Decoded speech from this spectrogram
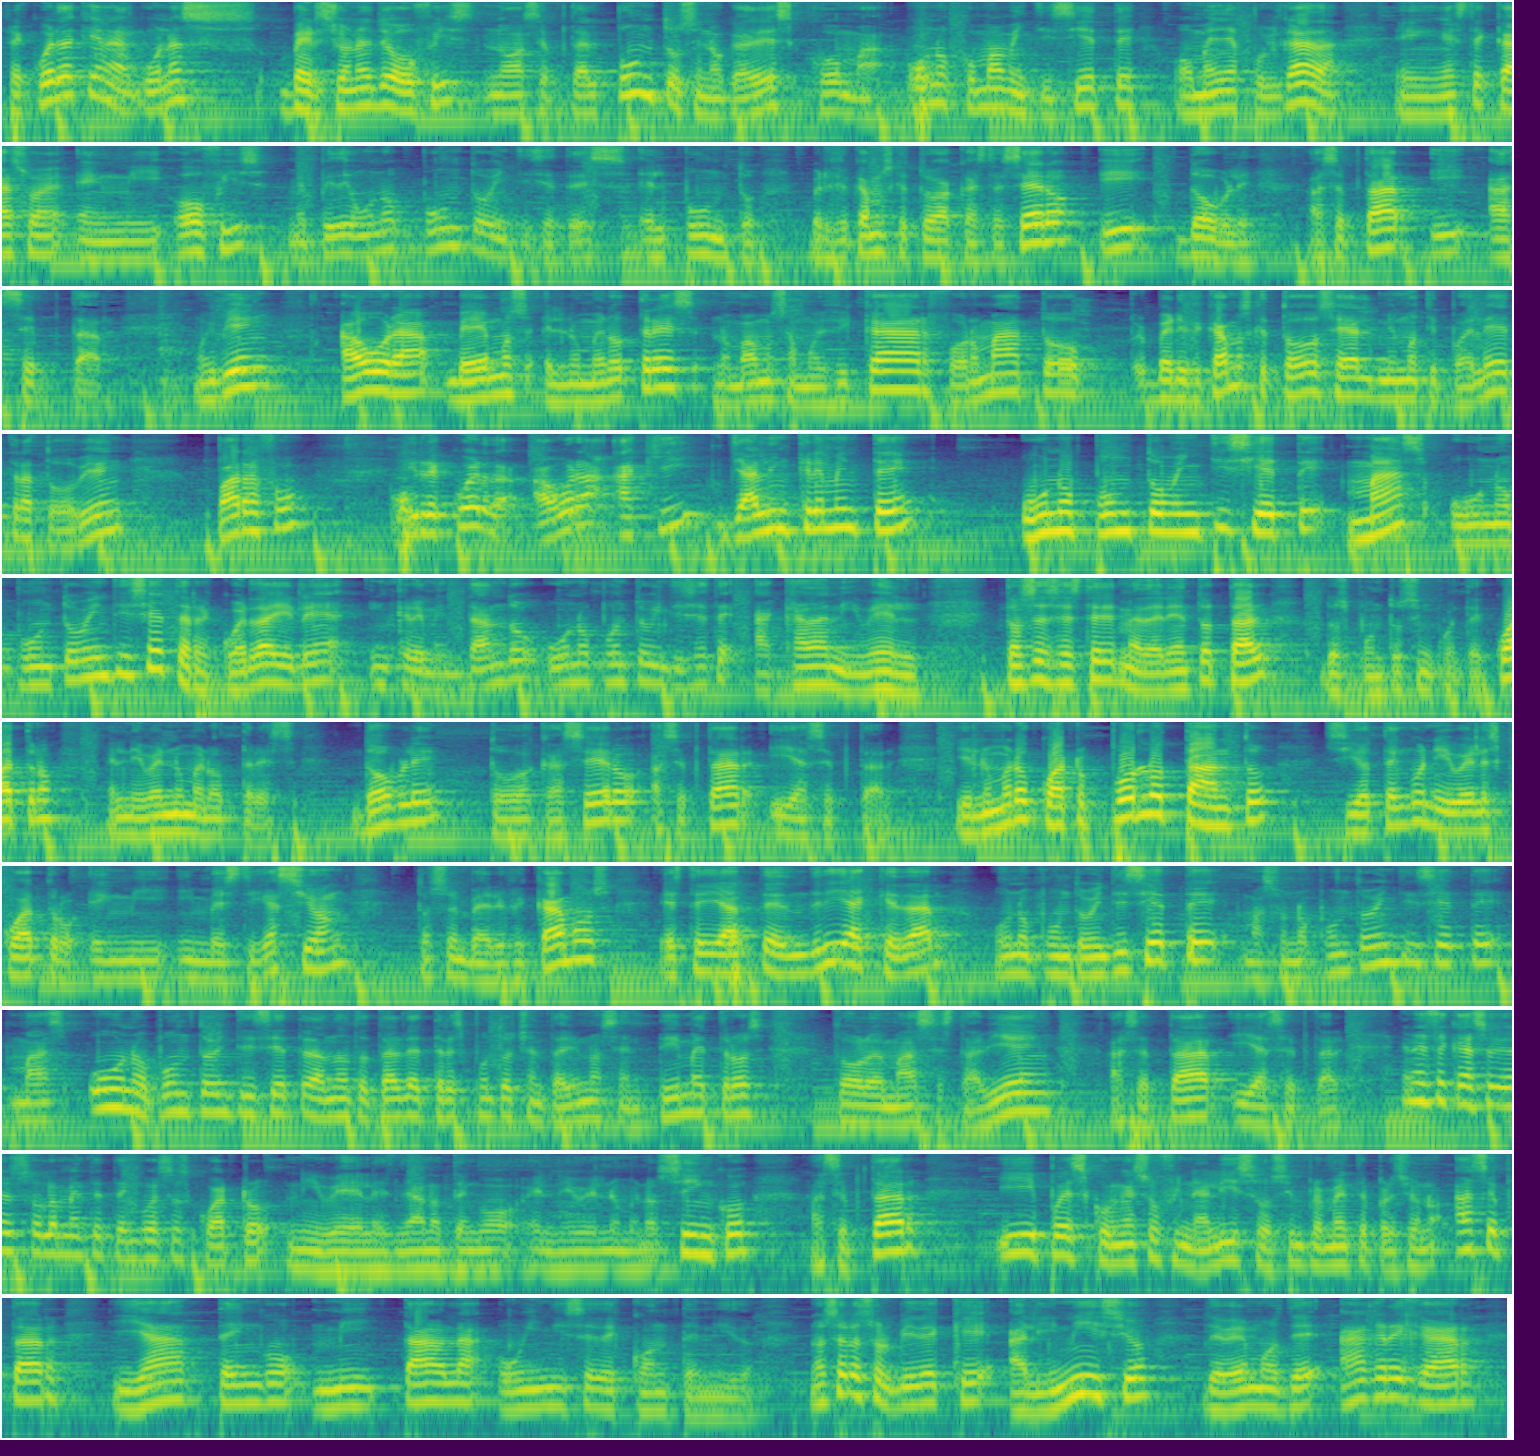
Recuerda que en algunas versiones de Office no acepta el punto, sino que es 1,27 o media pulgada. En este caso, en mi Office me pide 1.27, es el punto. Verificamos que todo acá esté cero y doble. Aceptar y aceptar. Muy bien, ahora vemos el número 3. Nos vamos a modificar, formato. Verificamos que todo sea el mismo tipo de letra, todo bien. Párrafo. Y recuerda, ahora aquí ya le incrementé 1.27 más 1.27. Recuerda irle incrementando 1.27 a cada nivel. Entonces este me daría en total 2.54. El nivel número 3. Doble, todo acá cero, aceptar y aceptar. Y el número 4, por lo tanto, Si yo tengo niveles 4 en mi investigación, entonces verificamos, este ya tendría que dar 1.27 más 1.27 más 1.27 dando un total de 3.81 centímetros. Todo lo demás está bien, aceptar y aceptar. En este caso yo solamente tengo esos cuatro niveles, ya no tengo el nivel número 5, aceptar y pues con eso finalizo, simplemente presiono aceptar y ya tengo mi tabla o índice de contenido. No se les olvide que al inicio debemos de agregar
